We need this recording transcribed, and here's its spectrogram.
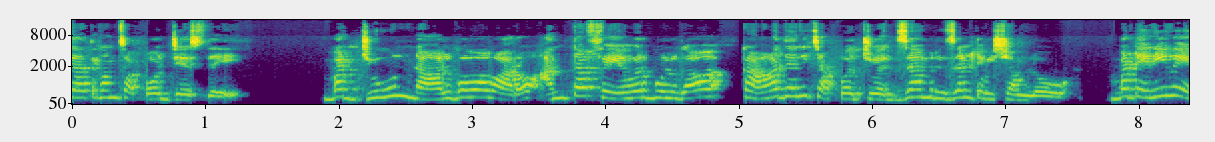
జాతకం సపోర్ట్ చేస్తే. బట్ జూన్ నాలుగవ వారం అంత ఫేవరబుల్గా కాదని చెప్పొచ్చు ఎగ్జామ్ రిజల్ట్ విషయంలో. But anyway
